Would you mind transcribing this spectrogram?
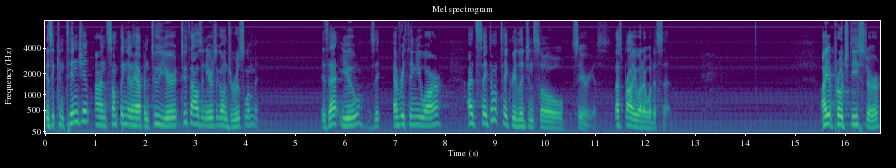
is it contingent on something that happened two year, 2,000 years ago in Jerusalem? Is that you? Is it everything you are? I'd say don't take religion so serious. That's probably what I would have said. I approached Easter,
